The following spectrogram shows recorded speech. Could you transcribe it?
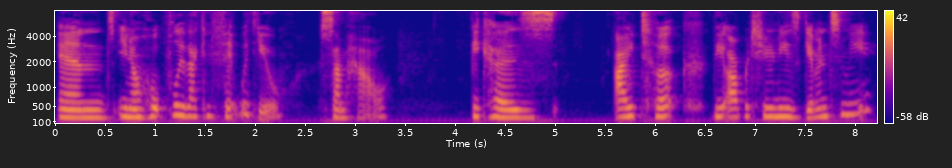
and you know hopefully that can fit with you somehow because I took the opportunities given to me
